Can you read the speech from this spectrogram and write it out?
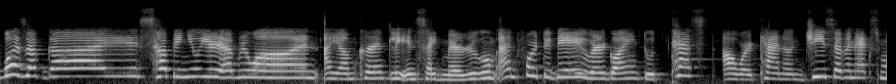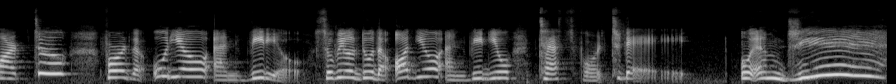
What's up guys? Happy New Year everyone! I am currently inside my room and for today we're going to test our Canon G7X Mark II for the audio and video. So we'll do the audio and video test for today. OMG!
